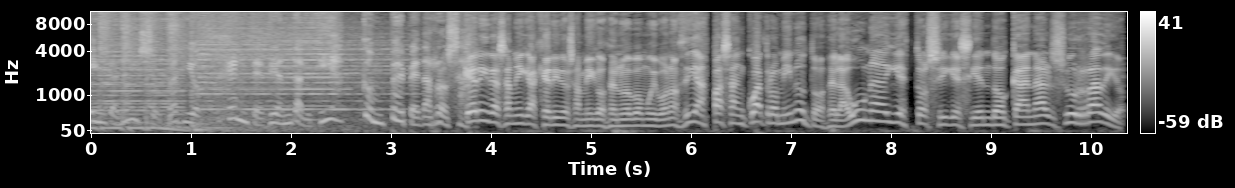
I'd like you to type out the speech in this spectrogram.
En Canal Sur Radio, gente de Andalucía con Pepe da Rosa. Queridas amigas, queridos amigos, de nuevo muy buenos días. Pasan cuatro minutos de la una y esto sigue siendo Canal Sur Radio.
